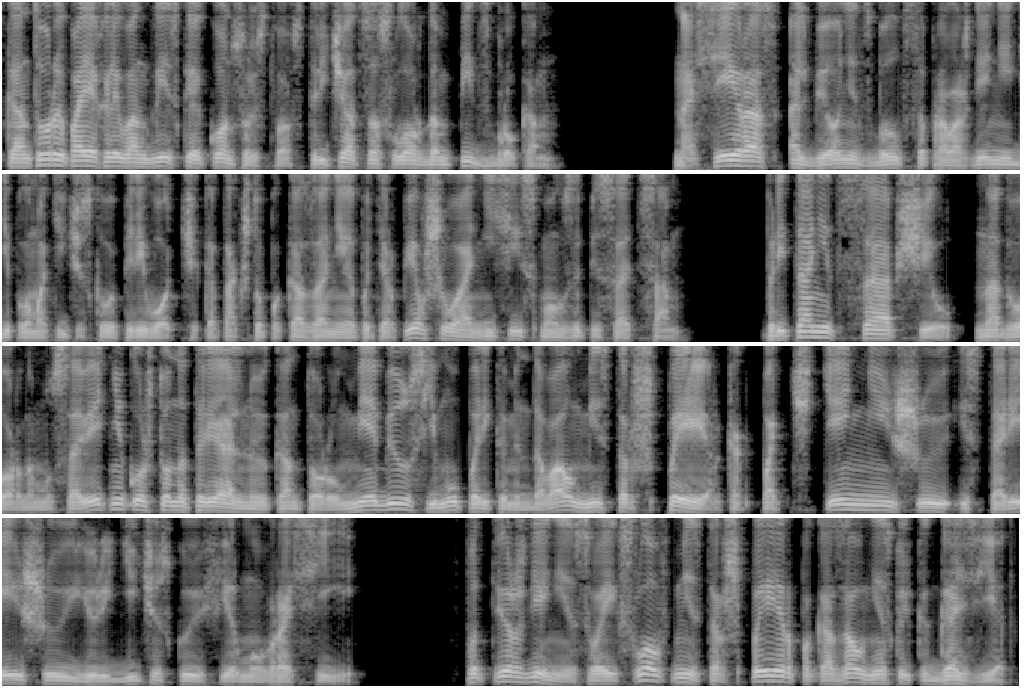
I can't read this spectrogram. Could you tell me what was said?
конторы поехали в английское консульство встречаться с лордом Питтсбруком. На сей раз альбионец был в сопровождении дипломатического переводчика, так что показания потерпевшего Анисий смог записать сам. Британец сообщил надворному советнику, что нотариальную контору Мебиус ему порекомендовал мистер Шпеер как почтеннейшую и старейшую юридическую фирму в России. В подтверждение своих слов мистер Шпеер показал несколько газет,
